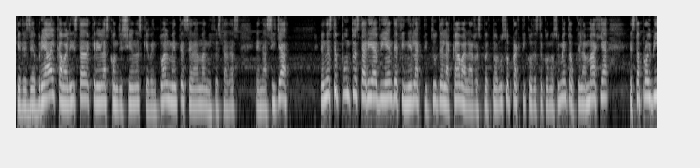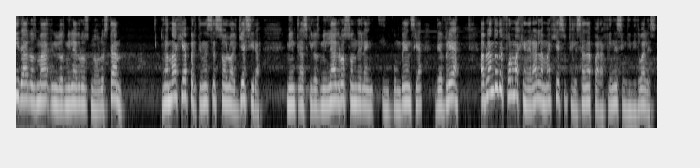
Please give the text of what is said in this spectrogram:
que desde Brea el cabalista cree las condiciones que eventualmente serán manifestadas en Asiyah. En este punto estaría bien definir la actitud de la cábala respecto al uso práctico de este conocimiento, aunque la magia está prohibida, los, los milagros no lo están. La magia pertenece solo a Yesira, mientras que los milagros son de la incumbencia de Hebrea. Hablando de forma general, la magia es utilizada para fines individuales,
